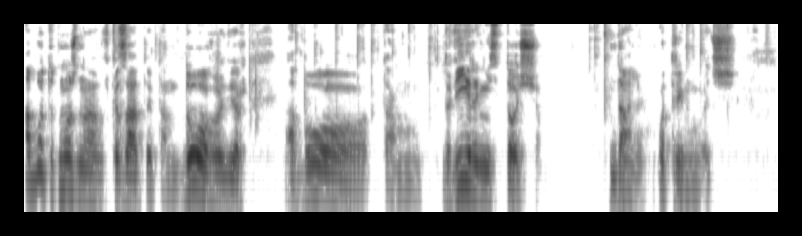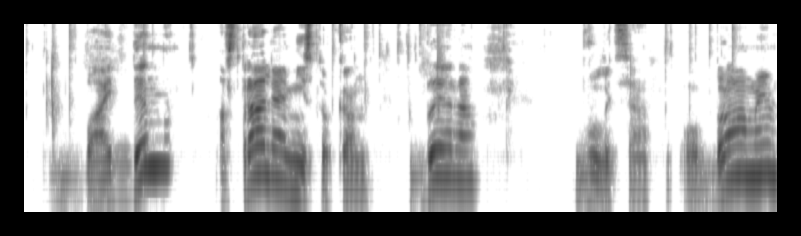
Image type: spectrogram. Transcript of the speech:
Або тут можна вказати там договір, або там довіреність тощо. Далі, отримувач. Байден, Австралія, місто Канбера, вулиця Обами,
